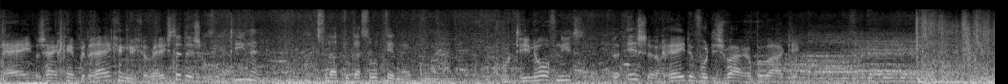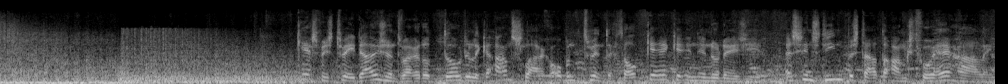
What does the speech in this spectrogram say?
Nee, er zijn geen bedreigingen geweest, het is routine. sudah tugas rutin. Routine of niet, er is een reden voor die zware bewaking. Kerstmis 2000 waren er dodelijke aanslagen op een twintigtal kerken in Indonesië. En sindsdien bestaat de angst voor herhaling.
